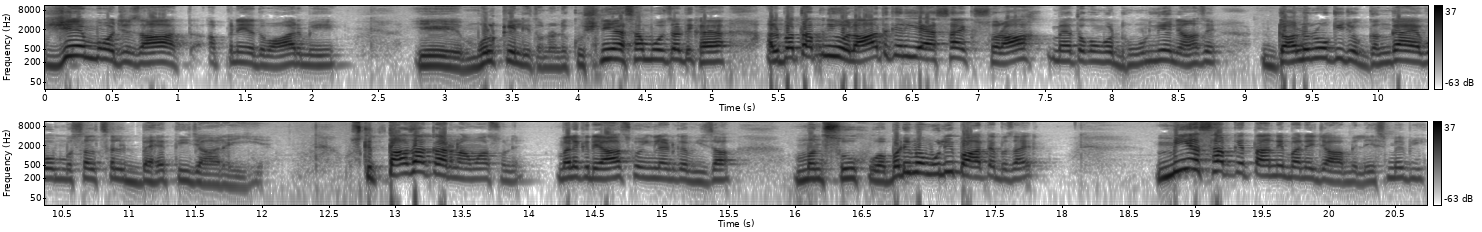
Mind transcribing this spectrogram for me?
ये मोजात अपने अदवार में ये मुल्क के लिए तो उन्होंने कुछ नहीं ऐसा मौजा दिखाया। अलबत् अपनी औलाद के लिए ऐसा एक सुराख मैं तो कहूँगा ढूंढ लिया, जहाँ से डॉलरों की जो गंगा है वो मुसलसल बहती जा रही है। उसके ताज़ा कारनामा सुने। मलिक रियाज को इंग्लैंड का वीज़ा मनसूख हुआ। बड़ी मामूली बात है बाहिर मियाँ साहब के ताने बाने जा मिले इसमें भी।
